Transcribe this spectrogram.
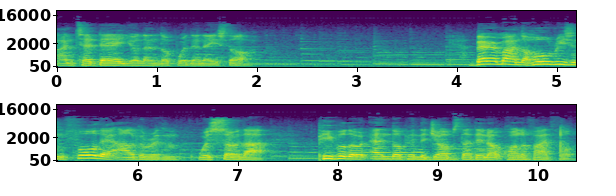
and today you'll end up with an A star. Bear in mind the whole reason for their algorithm was so that people don't end up in the jobs that they're not qualified for.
